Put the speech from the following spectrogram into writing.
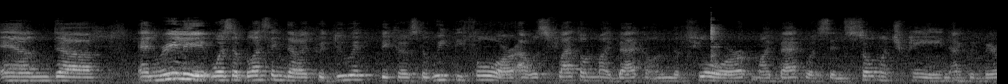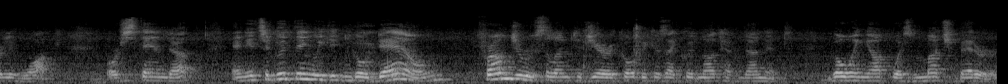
and uh, and really it was a blessing that I could do it because the week before I was flat on my back on the floor. My back was in so much pain I could barely walk or stand up. And it's a good thing we didn't go down from Jerusalem to Jericho because I could not have done it. Going up was much better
